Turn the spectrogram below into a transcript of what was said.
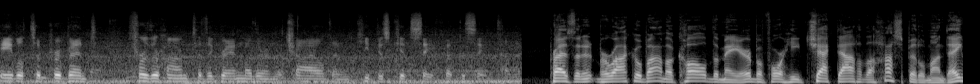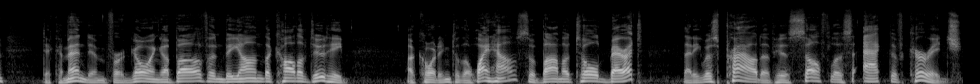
able to prevent further harm to the grandmother and the child and keep his kids safe at the same time. President Barack Obama called the mayor before he checked out of the hospital Monday to commend him for going above and beyond the call of duty. According to the White House, Obama told Barrett that he was proud of his selfless act of courage.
